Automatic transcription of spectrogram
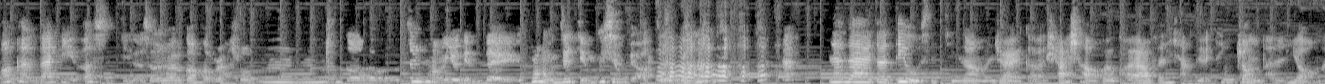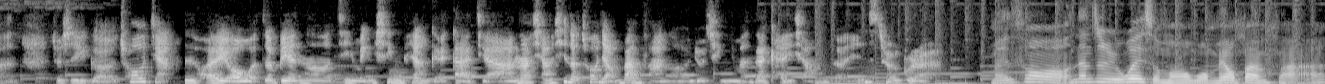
我可能在第二十集的时候就会跟何瑞说，嗯，那个正常有点累，不然我们这节目先不要做了。那在这第五十集呢，我们就有一个小小回馈要分享给听众朋友们，就是一个抽奖，会由我这边呢寄明信片给大家。那详细的抽奖办法呢，就请你们再看一下我们的 Instagram。没错，那至于为什么我没有办法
